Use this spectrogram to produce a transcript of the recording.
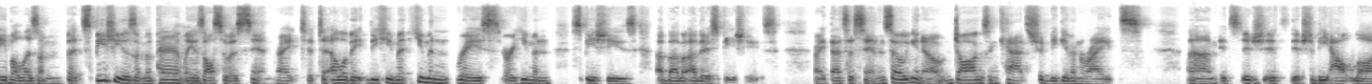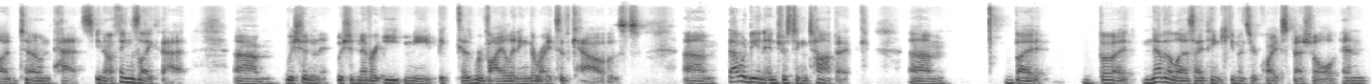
ableism, but speciesism apparently is mm-hmm. also a sin, right? To, to elevate the human human race or human species above other species, right? That's a sin. And so, you know, dogs and cats should be given rights. Um, it's it, it, it, should be outlawed to own pets, you know, things like that. Um, we shouldn't we should never eat meat because we're violating the rights of cows. Um, that would be an interesting topic, um, but but nevertheless, I think humans are quite special, and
